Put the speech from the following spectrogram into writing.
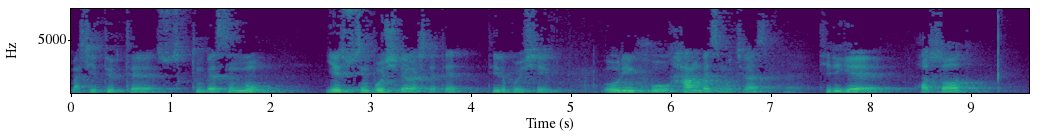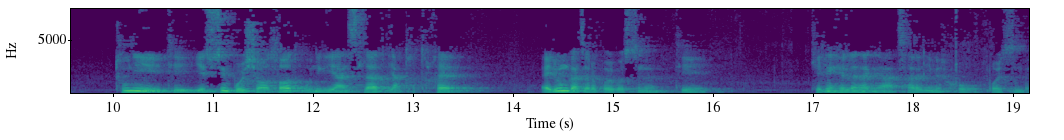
маш идэвхтэй сүсгтэн байсан мөн Есүсийн булш байгаа шүү дээ. Тэр булшийг өөрийнхөө хаан байсан учраас тэрийг олоод түүний Есүсийн булш олоод үнийг янслаад яг тодорхой ариун газараа болгосон тий гэгэн 헬레나гийн 아차를 이메코 벌쓴다.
